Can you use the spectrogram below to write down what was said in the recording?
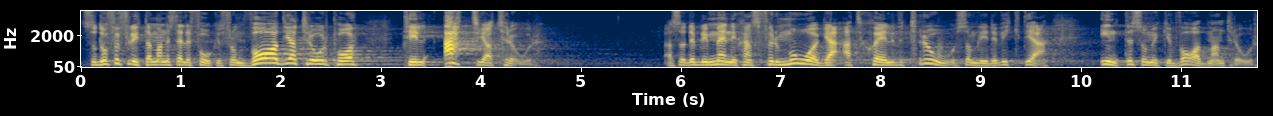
Så då förflyttar man istället fokus från vad jag tror på till att jag tror. Alltså det blir människans förmåga att själv tro som blir det viktiga, inte så mycket vad man tror.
